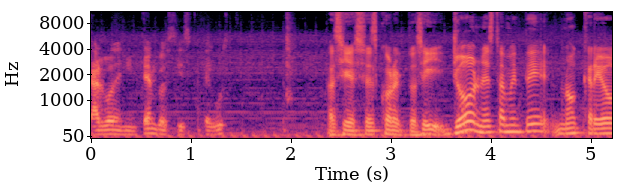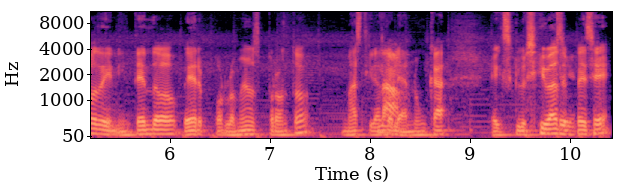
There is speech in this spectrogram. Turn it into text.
algo de Nintendo si es que te gusta. Así es, es correcto. Sí, yo honestamente no creo de Nintendo ver por lo menos pronto, más tirándole a nunca, exclusivas de PC.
